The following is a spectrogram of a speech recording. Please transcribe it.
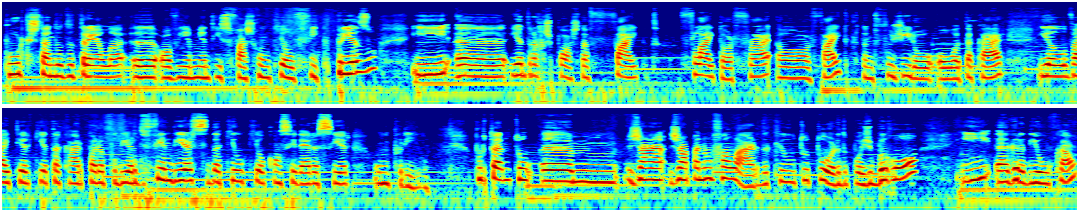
porque estando de trela, uh, obviamente isso faz com que ele fique preso e uh, entre a resposta fight flight or, or, fight, portanto fugir ou, ou, atacar, ele vai ter que atacar para poder defender-se daquilo que ele considera ser um perigo. Portanto, um, já, já para não falar de que o tutor depois berrou e agrediu o cão,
